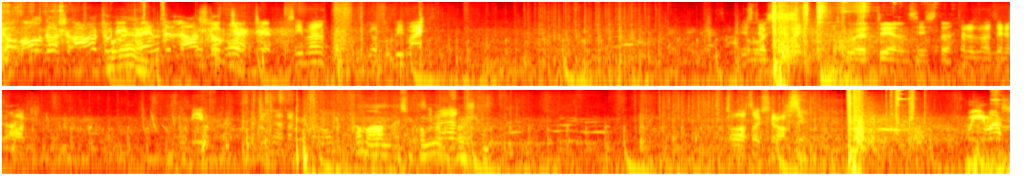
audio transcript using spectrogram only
Your orders are to Hvor er det? defend the last objective. Simen, du er forbi meg. Just Nå det, er, forbi meg. nå er det den siste. Der er det rett bak. Forbi. Forbi nederlaget for noen. Kom an, jeg skal komme på først. Å, takk skal du ha. Simen. We must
